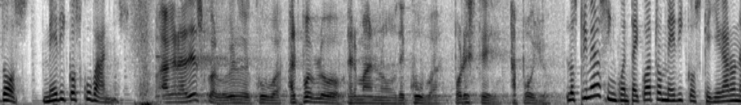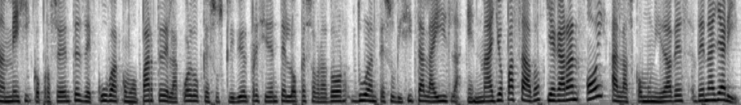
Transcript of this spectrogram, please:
2. Médicos cubanos. Agradezco al gobierno de Cuba, al pueblo hermano de Cuba, por este apoyo los primeros 54 médicos que llegaron a México procedentes de Cuba como parte del acuerdo que suscribió el presidente López Obrador durante su visita a la isla en mayo pasado llegarán hoy a las comunidades de Nayarit.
